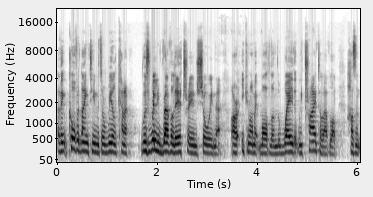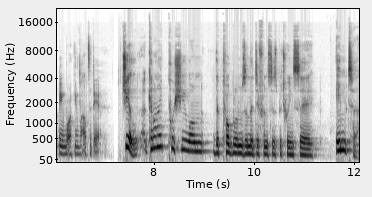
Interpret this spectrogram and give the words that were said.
I think COVID-19 was a real kind of was really revelatory in showing that our economic model and the way that we tried to level up hasn't been working well to date. Jill, can I push you on the problems and the differences between, say, inter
